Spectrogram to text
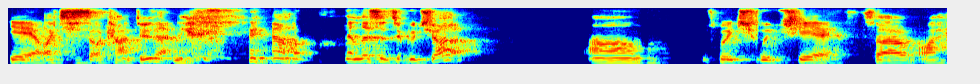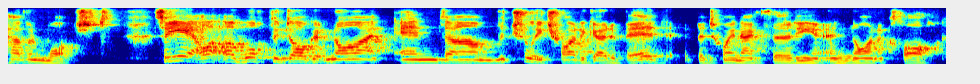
yeah, I just I can't do that now unless it's a good show. Um, which which yeah, so I haven't watched. So yeah, I, I walk the dog at night and um, literally try to go to bed between eight thirty and nine o'clock,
